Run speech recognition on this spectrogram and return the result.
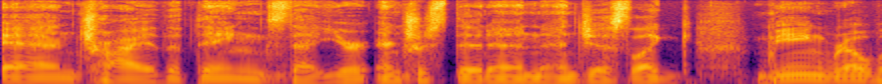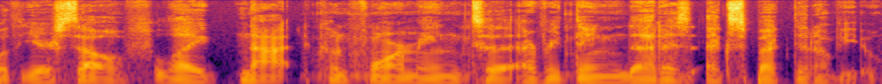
and try the things that you're interested in and just like being real with yourself like not conforming to everything that is expected of you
